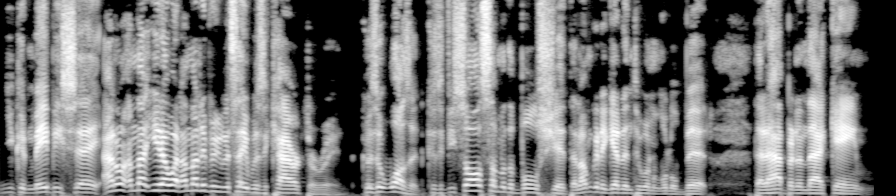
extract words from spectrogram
You could maybe say I don't. I'm not. You know what? I'm not even going to say it was a character win because it wasn't. Because if you saw some of the bullshit that I'm going to get into in a little bit that happened in that game,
